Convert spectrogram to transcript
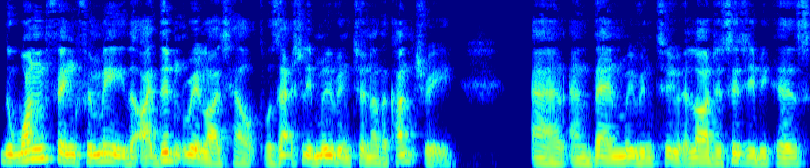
The one thing for me that I didn't realize helped was actually moving to another country and, and then moving to a larger city because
